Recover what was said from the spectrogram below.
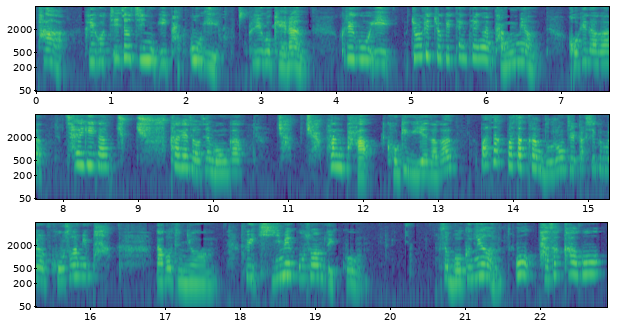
파 그리고 찢어진 이 닭고기 그리고 계란 그리고 이 쫄깃쫄깃 탱탱한 당면 거기다가 찰기가 축축하게 젖은 뭔가 찹찹한 밥 거기 위에다가 바삭바삭한 누룽지를 딱 씹으면 고소함이 팍 나거든요. 그리고 이 김의 고소함도 있고 그래서 먹으면 어? 바삭하고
